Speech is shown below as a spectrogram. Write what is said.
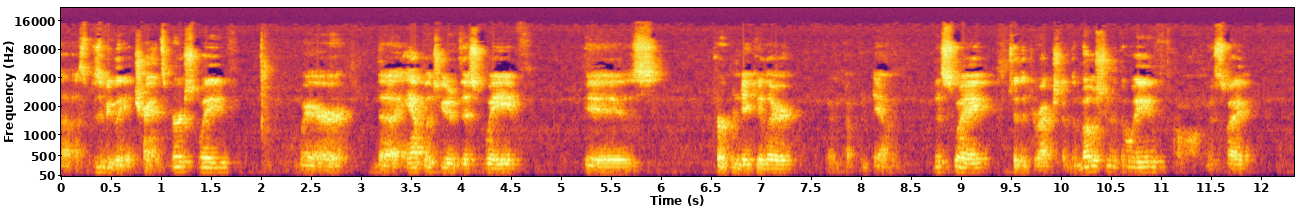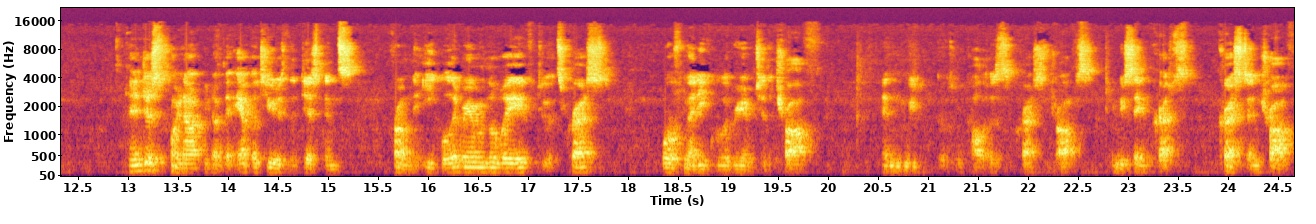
uh, specifically a transverse wave where the amplitude of this wave is perpendicular up and down this way to the direction of the motion of the wave along this way. And just point out, you know, the amplitude is the distance from the equilibrium of the wave to its crest, or from that equilibrium to the trough. And we, those we call those crest and troughs. And we say crest, crest and trough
